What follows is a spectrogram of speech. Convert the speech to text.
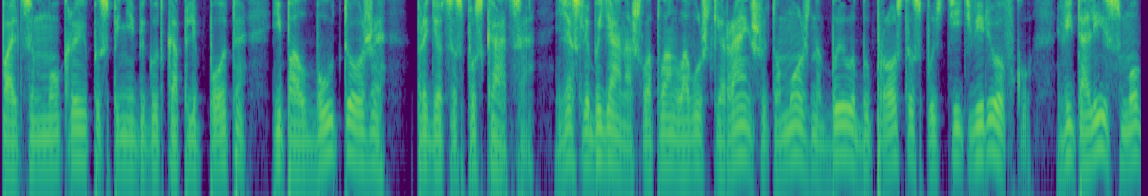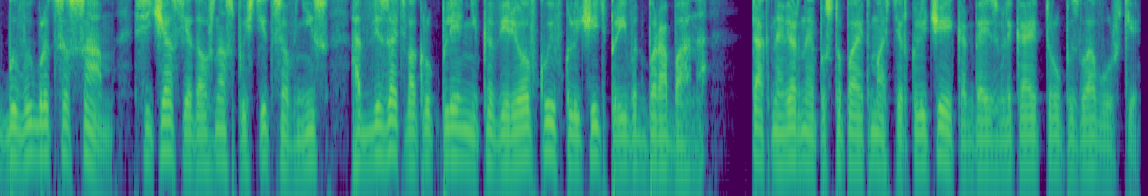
Пальцы мокрые, по спине бегут капли пота, и по лбу тоже — Придется спускаться. Если бы я нашла план ловушки раньше, то можно было бы просто спустить веревку. Виталий смог бы выбраться сам. Сейчас я должна спуститься вниз, обвязать вокруг пленника веревку и включить привод барабана. Так, наверное, поступает мастер ключей, когда извлекает труп из ловушки.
